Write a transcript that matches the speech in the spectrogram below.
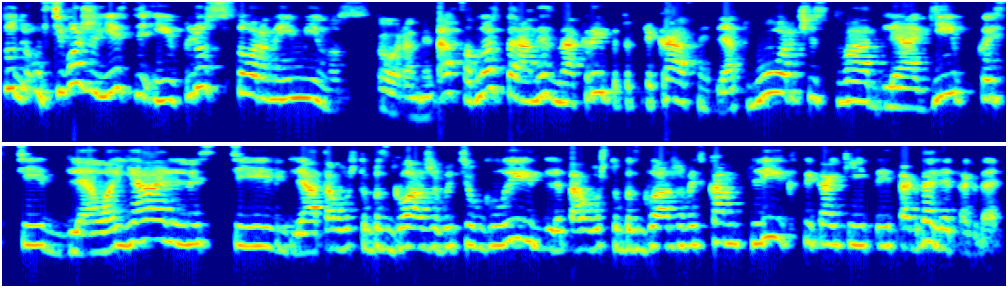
тут у всего же есть и плюс стороны, и минус стороны. Да? С одной стороны, знак рыб это прекрасный для творчества, для гибкости, для лояльности, для того, чтобы сглаживать углы, для того, чтобы сглаживать конфликты какие-то и так далее, и так далее.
